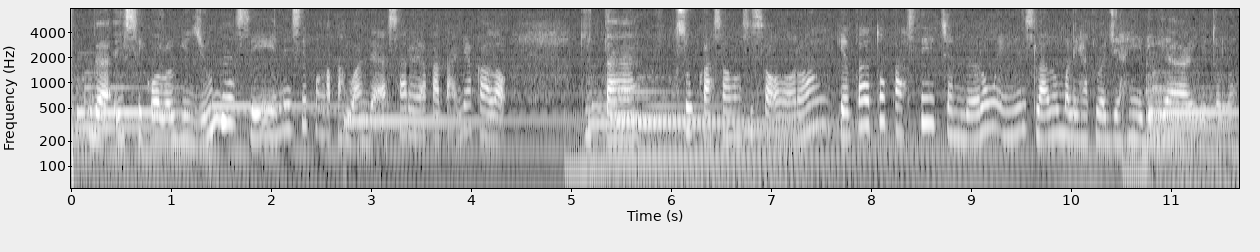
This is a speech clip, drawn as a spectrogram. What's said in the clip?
nggak psikologi juga sih. Ini sih pengetahuan dasar ya katanya kalau kita suka sama seseorang kita tuh pasti cenderung ingin selalu melihat wajahnya dia gitu loh.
